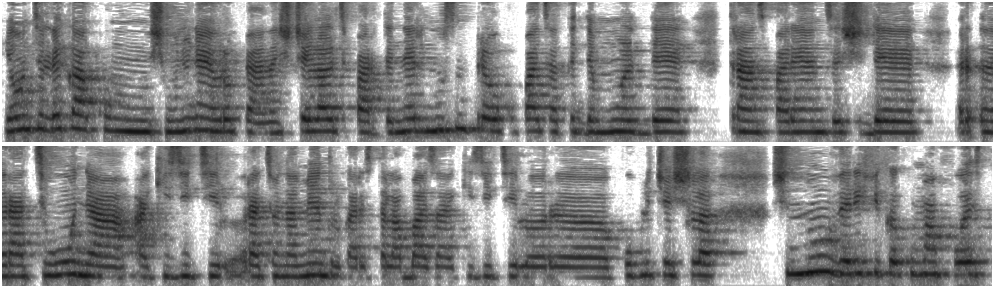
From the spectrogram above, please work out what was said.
Eu înțeleg că acum și Uniunea Europeană și ceilalți parteneri nu sunt preocupați atât de mult de transparență și de rațiunea achizițiilor, raționamentul care stă la baza achizițiilor uh, publice și, la, și nu verifică cum a fost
